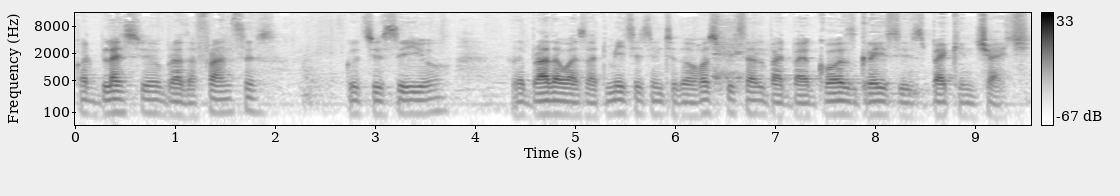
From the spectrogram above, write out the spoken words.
God bless you, Brother Francis. Good to see you. The brother was admitted into the hospital, but by God's grace, is back in church.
